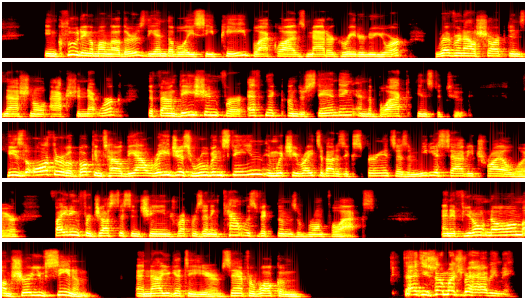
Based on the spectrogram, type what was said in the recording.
including, among others, the NAACP, Black Lives Matter Greater New York, Reverend Al Sharpton's National Action Network, the Foundation for Ethnic Understanding, and the Black Institute. He's the author of a book entitled The Outrageous Rubenstein, in which he writes about his experience as a media savvy trial lawyer fighting for justice and change, representing countless victims of wrongful acts. And if you don't know him, I'm sure you've seen him. And now you get to hear him. Sanford, welcome. Thank you so much for having me.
